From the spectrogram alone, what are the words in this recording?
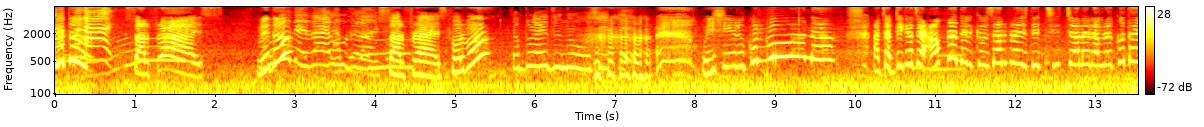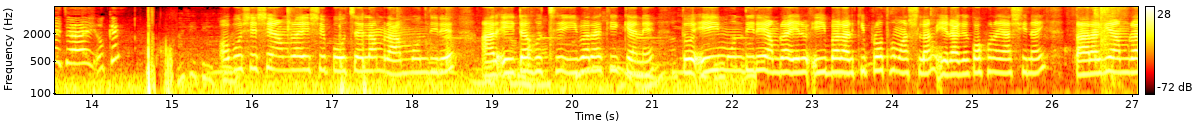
কিন্তু সারপ্রাইজ। মৃদু? সারপ্রাইজ। পর্ব? করব না। আচ্ছা ঠিক আছে। আপনাদেরকেও সারপ্রাইজ দিচ্ছি। চলেন আমরা কোথায় যাই, ওকে? অবশেষে আমরা এসে পৌঁছাইলাম রাম মন্দিরে। আর এইটা হচ্ছে ইবারাকি ক্যানে তো এই মন্দিরে আমরা এর, এইবার আর কি প্রথম আসলাম। এর আগে কখনোই আসি নাই। তার আগে আমরা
